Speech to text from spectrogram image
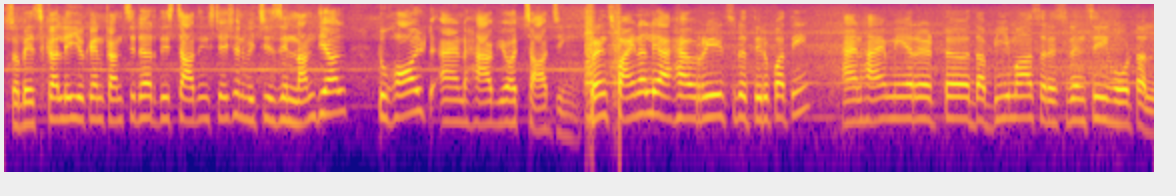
So basically you can consider this charging station which is in nandyal to halt and have your charging. Friends finally i have reached tirupati and i am here at uh, the Bhimas residency hotel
